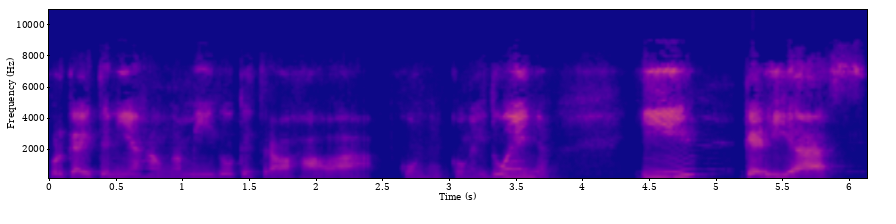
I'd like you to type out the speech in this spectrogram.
porque ahí tenías a un amigo que trabajaba con, con el dueño y querías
